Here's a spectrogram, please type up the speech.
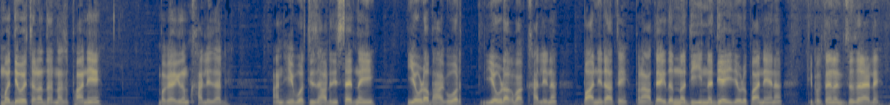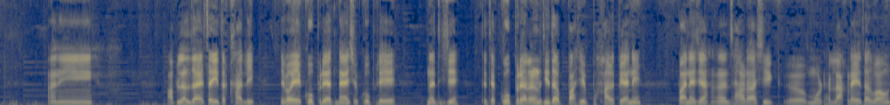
मध्य वैतरणा धरणाचं पाणी आहे. बघा एकदम खाली झाले. आणि हे वरती झाड दिसत आहेत नाही एवढा भाग वर एवढा भाग खाली ना. पाणी राहते पण आता एकदम नदी ही नदी आहे. जेवढं पाणी आहे ना ती फक्त नदीचंच राहिलं आहे आणि आपल्याला जायचं आहे इथं खाली. हे बघा हे कोपरे आहेत नाही असे कोपरे हे नदीचे. तर त्या कोपऱ्याला ना तिथं पाचशे हाळप्याने पाण्याच्या झाडं अशी मोठ्या लाकडं येतात वाहून.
